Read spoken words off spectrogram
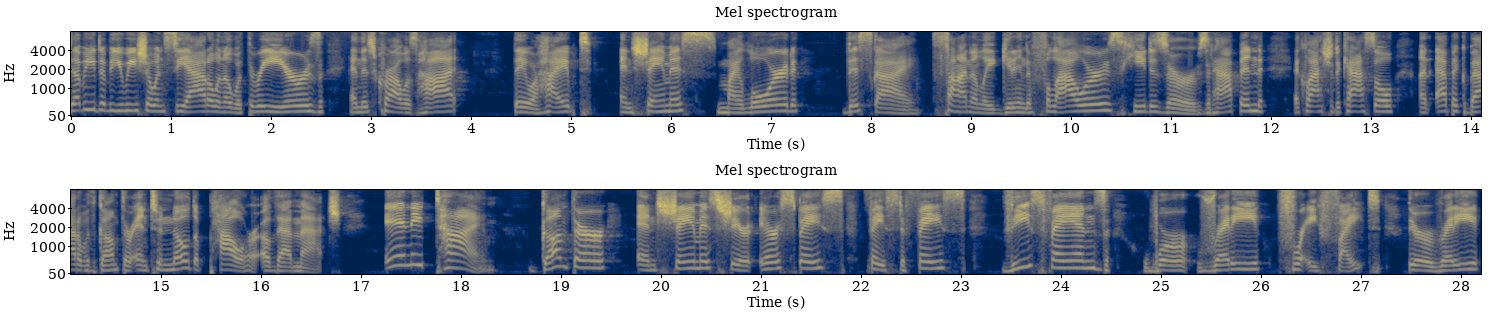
WWE show in Seattle in over three years. And this crowd was hot. They were hyped. And Sheamus, my lord, this guy finally getting the flowers he deserves. It happened at Clash of the Castle, an epic battle with Gunther. And to know the power of that match, anytime Gunther and Sheamus shared airspace face to face, these fans were ready for a fight. They were ready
